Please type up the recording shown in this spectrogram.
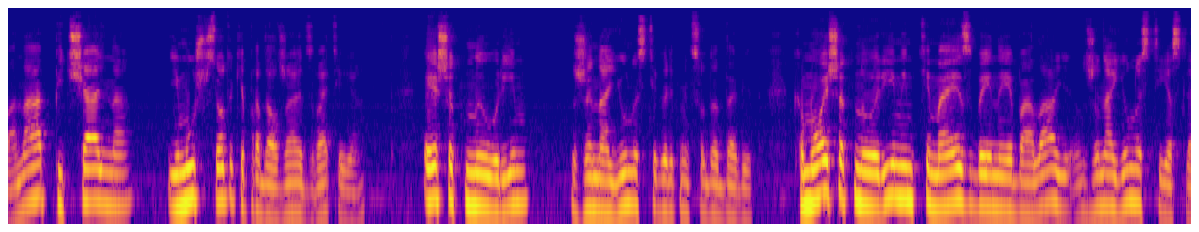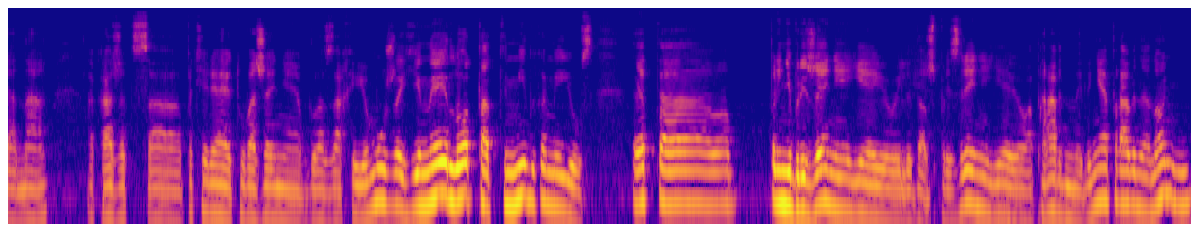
Она печально И муж все-таки продолжает звать ее. Эшет Неурим, жена юности, говорит Мецуда Давид. Кмойшет Неурим им тимаэс бала, жена юности, если она окажется, потеряет уважение в глазах ее мужа. Гиней лот атмидгамиюс. Это пренебрежение ею или даже презрение ею, оправданное или неоправданное, оно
